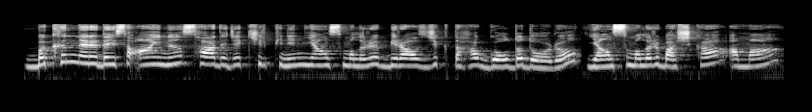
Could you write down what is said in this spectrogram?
Bakın neredeyse aynı. Sadece kirpinin yansımaları birazcık daha golda doğru. Yansımaları başka ama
